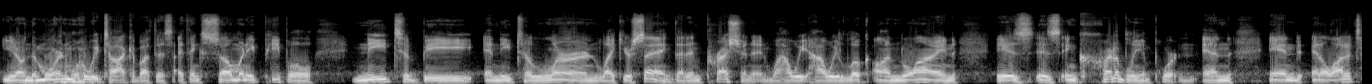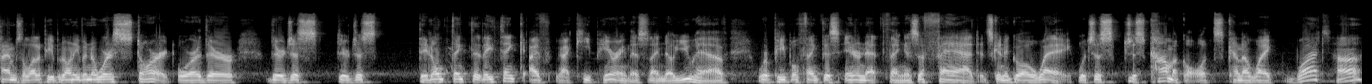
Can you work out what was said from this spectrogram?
you know, the more and more we talk about this, I think so many people need to be and need to learn, like you're saying, that impression and how we how we look online is is incredibly important. And and and a lot of times, a lot of people don't even know where to start, or they're they're just they're just they don't think that they think I've, i keep hearing this and i know you have where people think this internet thing is a fad it's going to go away which is just comical. It's kind of like what? Huh?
